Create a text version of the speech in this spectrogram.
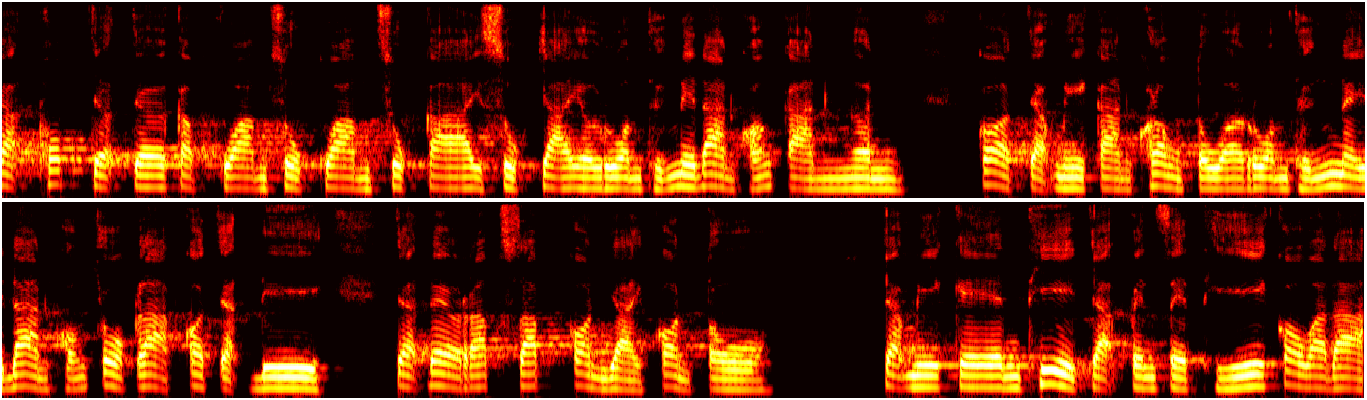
จะพบจะเจอกับความสุขความสุขกาย สุขใจรวมถึงในด้านของการเงิน ก็จะมีการคล่องตัวรวมถึงในด้านของโชคลาภก็จะดี จะได้รับทรัพย์ก้อนใหญ่ก้อนโต จะมีเกณฑ์ที่จะเป็นเศรษฐีก็ว่าได้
